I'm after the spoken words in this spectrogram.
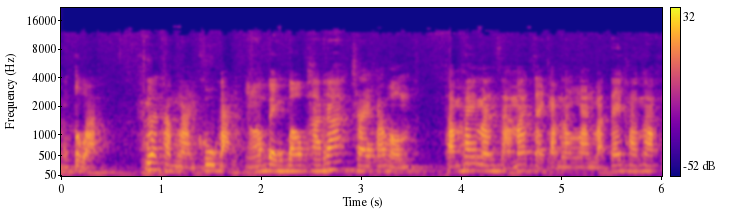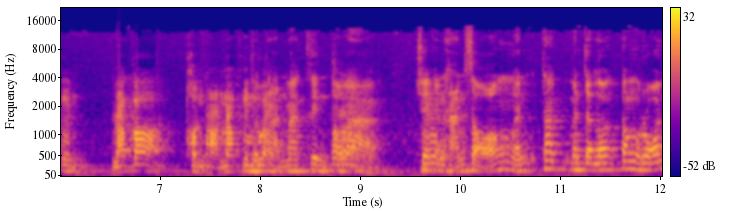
2 ตัว เพื่อทำงานคู่กันอ๋อแบ่งเบาภาระใช่ครับผมทำให้มันสามารถจ่ายกำลังงานวัตต์ได้เพิ่มมากขึ้น แล้วก็ทนทานมากขึ้นทนด้วยทานมากขึ้น เพราะว่าใช่ช่วยกันหารสองเหมือนถ้ามันจะร้อนต้องร้อน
